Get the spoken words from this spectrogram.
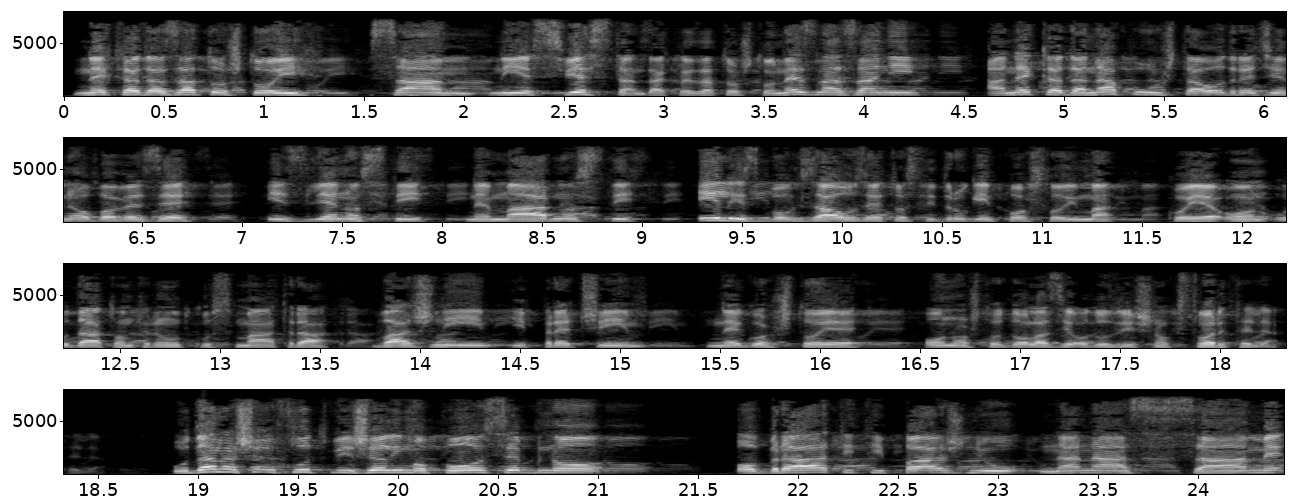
nekada zato što ih sam nije svjestan, dakle zato što ne zna za njih, a nekada napušta određene obaveze iz ljenosti, nemarnosti ili zbog zauzetosti drugim poslovima koje on u datom trenutku smatra važnijim i prečijim nego što je ono što dolazi od uzvišnog stvoritelja. U današnjoj hutbi želimo posebno obratiti pažnju na nas same,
